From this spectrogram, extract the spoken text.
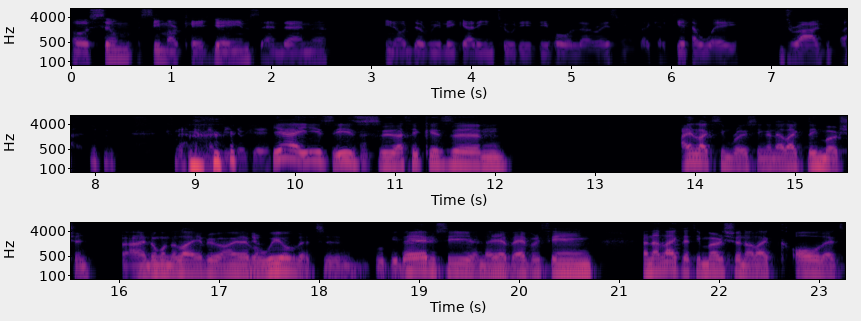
uh, sim sim arcade games, and then uh, you know they really get into the the whole uh, racing, like a getaway drag in in a video game. Yeah, he's he's. uh, I think is. Um, I like sim racing and I like the immersion. I don't want to lie. Every I have Yeah. a wheel that uh, will be there, you see, and I have everything, and I like that immersion. I like all that,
